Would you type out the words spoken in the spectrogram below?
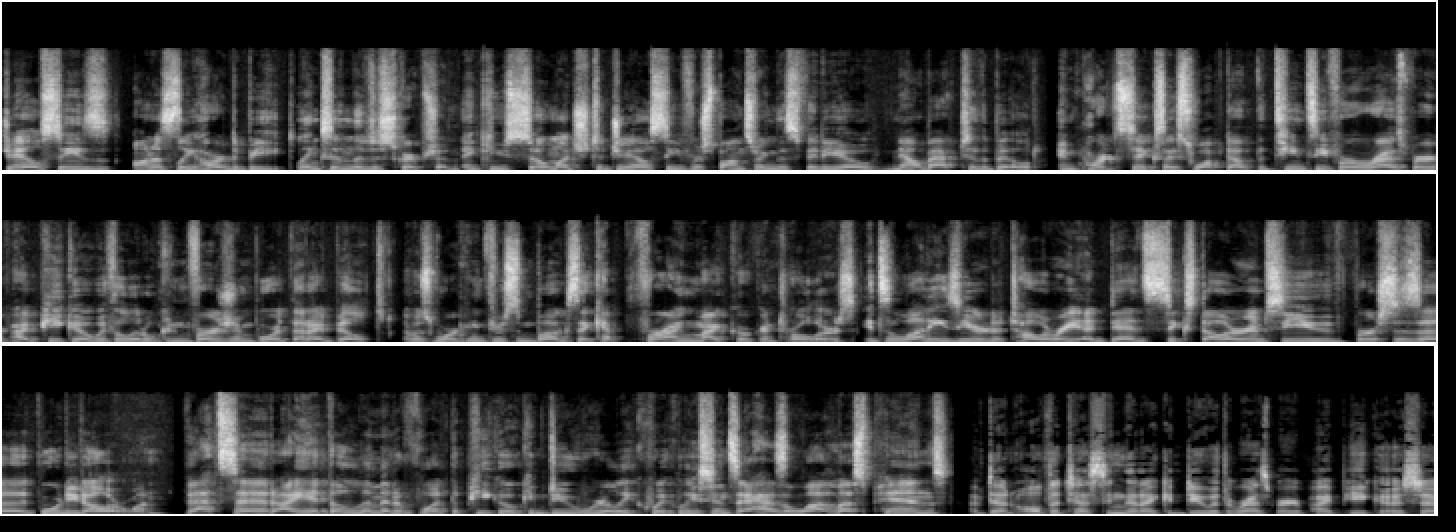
JLC is honestly hard to beat. Links in the description. Thank you so much to JLC for sponsoring this video. Now back to the build. In part 6, I swapped out the Teensy for a Raspberry Pi Pico with a little conversion board that I built. I was working through some bugs that kept frying microcontrollers. It's a lot easier to tolerate a dead $6 MCU versus a $40 one. That said, I hit the limit of what the Pico can do really quickly since it has a lot less pins. I've done all the testing that I could do with the Raspberry Pi Pico, so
